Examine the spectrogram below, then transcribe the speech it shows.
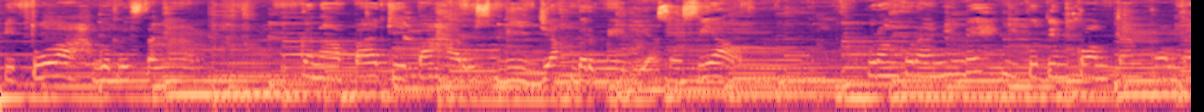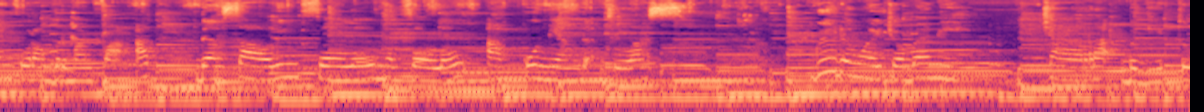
Itulah good listener. Kenapa kita harus bijak bermedia sosial? Kurang-kurangin deh ngikutin konten-konten kurang bermanfaat dan saling follow-memfollow akun yang gak jelas. Gue udah mulai coba nih cara begitu.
